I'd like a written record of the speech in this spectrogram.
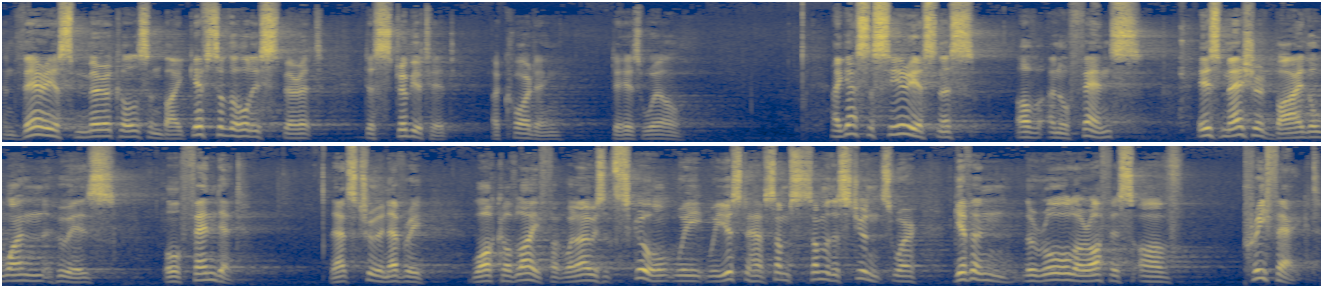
and various miracles and by gifts of the Holy Spirit distributed according to his will. I guess the seriousness of an offense is measured by the one who is offended. That's true in every walk of life. When I was at school, we, we used to have some, some of the students were given the role or office of prefect.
